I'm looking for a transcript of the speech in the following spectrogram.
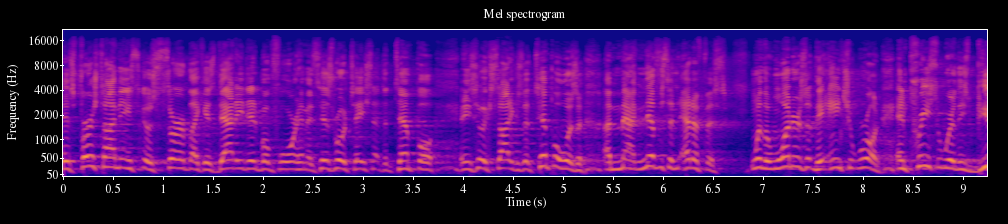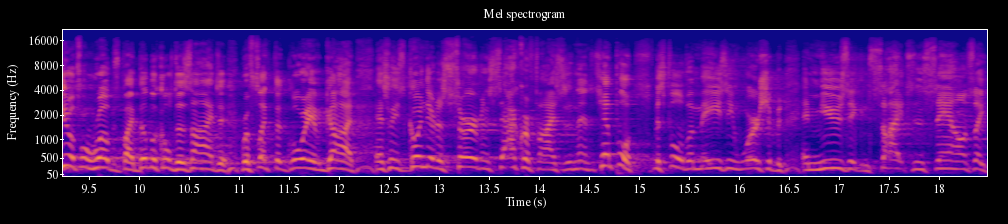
His first time he used to go serve like his daddy did before him. It's his rotation at the temple. And he's so excited because the temple was a, a, magnificent edifice, one of the wonders of the ancient world. And priests would wear these beautiful robes by biblical design to reflect the glory of God. And so he's going there to serve and sacrifices. And the temple is full of amazing worship and, and music and sights and sounds, like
